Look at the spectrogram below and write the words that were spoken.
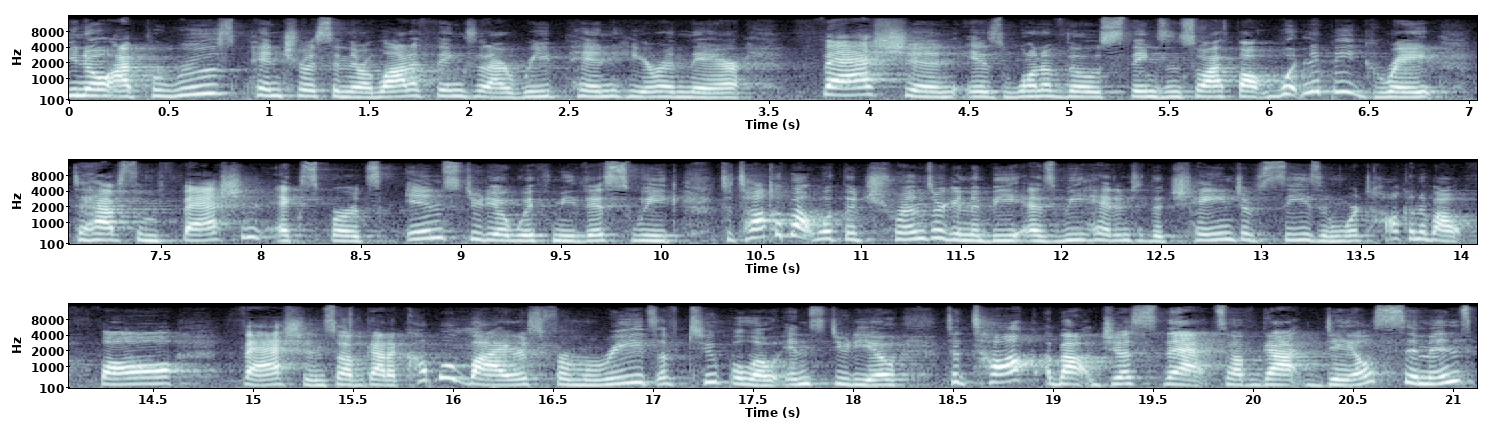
You know, I peruse Pinterest and there are a lot of things that I repin here and there. Fashion is one of those things, and so I thought, wouldn't it be great to have some fashion experts in studio with me this week to talk about what the trends are going to be as we head into the change of season? We're talking about fall fashion. So I've got a couple buyers from Reeds of Tupelo in studio to talk about just that. So I've got Dale Simmons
